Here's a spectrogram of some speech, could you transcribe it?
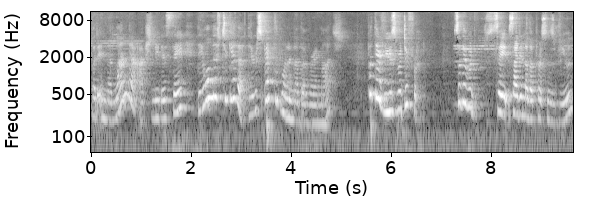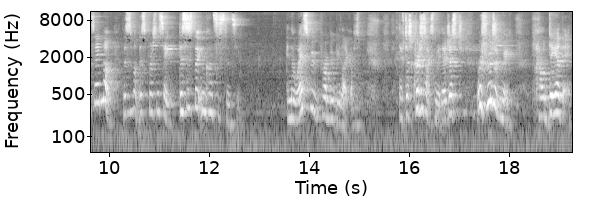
But in Nalanda, actually, they say they all lived together. They respected one another very much, but their views were different. So they would say, cite another person's view and say, look, this is what this person said. This is the inconsistency. In the West, we would probably be like, they've just criticized me. They just refuted me. How dare they?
